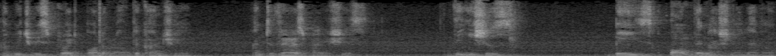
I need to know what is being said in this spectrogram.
and which we spread all around the country and to various parishes the issues based on the national level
